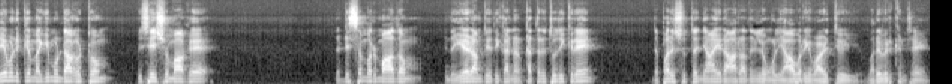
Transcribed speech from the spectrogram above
தேவனுக்கு மகிமுண்டாகட்டும். விசேஷமாக இந்த டிசம்பர் மாதம் இந்த ஏழாம் தேதிக்காக நான் கத்தரை துதிக்கிறேன். இந்த பரிசுத்த ஞாயிறு ஆராதனையில் உங்கள் யாவரையும் வாழ்த்தி வரவேற்கின்றேன்.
